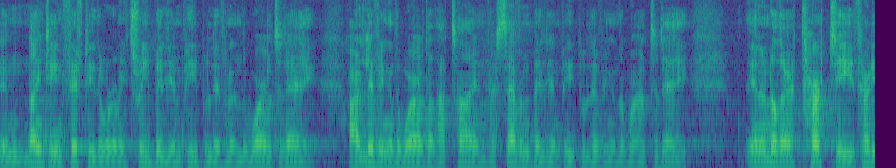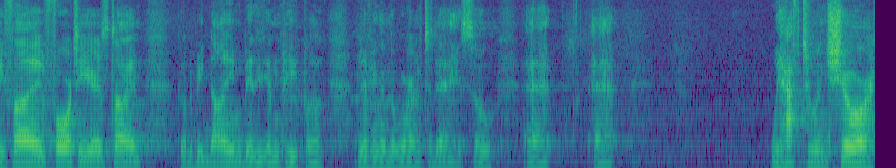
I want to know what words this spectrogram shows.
in 1950 there were only 3 billion people living in the world today, are living in the world at that time. There are 7 billion people living in the world today in another 30, 35, 40 years' time, going to be 9 billion people living in the world today. So uh, uh, we have to ensure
